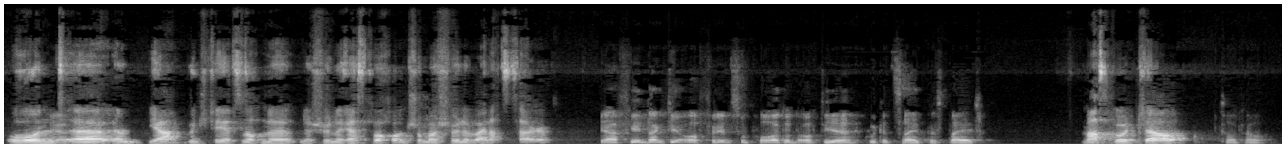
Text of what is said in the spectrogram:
Und ja, äh, ähm, ja wünsche dir jetzt noch eine, eine schöne Restwoche und schon mal schöne Weihnachtstage. Ja, vielen Dank dir auch für den Support und auch dir gute Zeit. Bis bald. Mach's gut. Ciao. Ciao, ciao.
